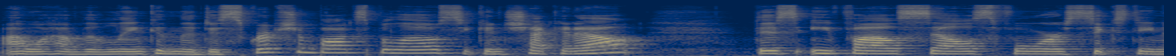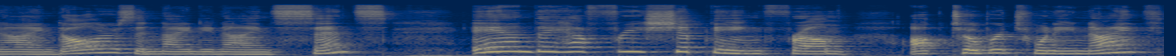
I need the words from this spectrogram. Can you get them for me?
I will have the link in the description box below so you can check it out. This e-file sells for $69.99 and they have free shipping from October 29th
